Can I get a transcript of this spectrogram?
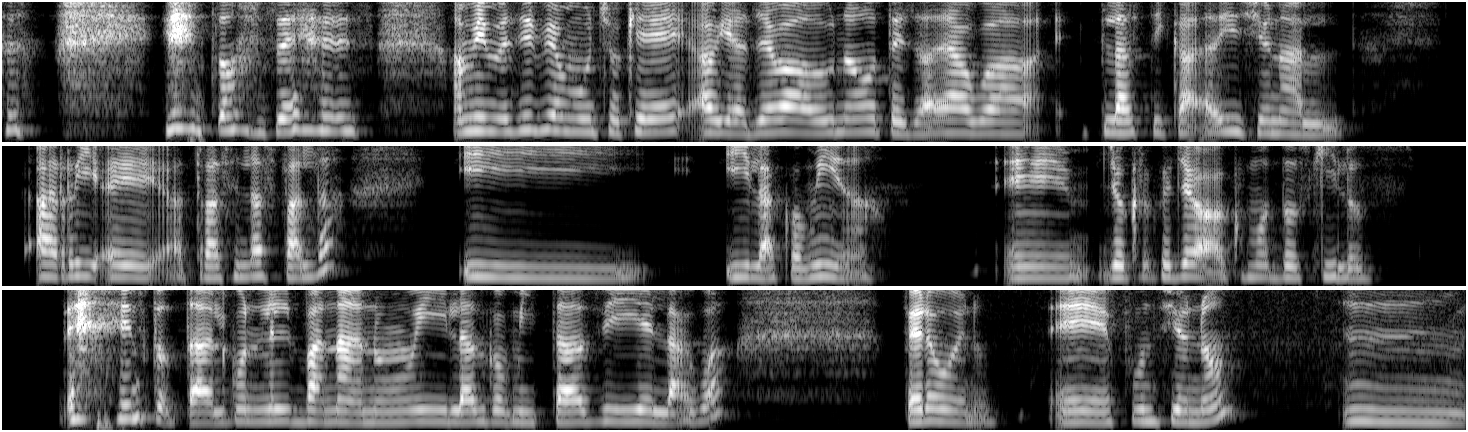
Entonces, a mí me sirvió mucho que había llevado una botella de agua plástica adicional eh, atrás en la espalda y, y la comida. Em, yo creo que llevaba como dos kilos en total con el banano y las gomitas y el agua. Pero bueno, eh, funcionó. Mm,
